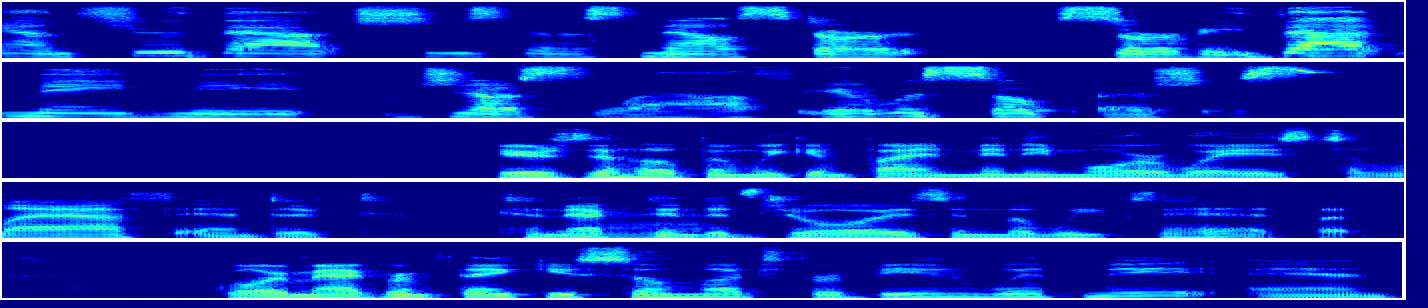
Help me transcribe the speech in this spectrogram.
and through that, she's going to now start serving. That made me just laugh. It was so precious. Here's to hoping we can find many more ways to laugh and to connect yes. into joys in the weeks ahead. But Glorie Magrum, thank you so much for being with me, and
